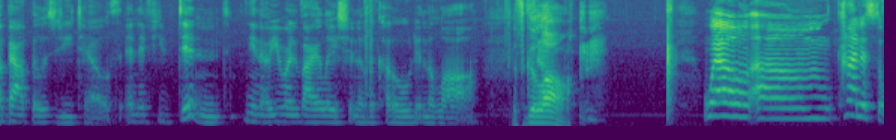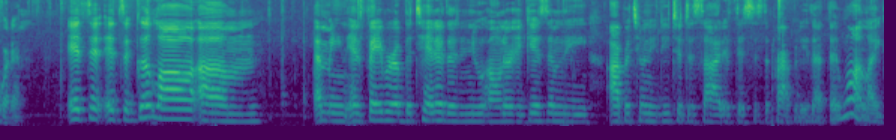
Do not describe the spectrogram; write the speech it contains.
about those details, and if you didn't, you know, you were in violation of the code and the law. It's a good so, law. Well, um, kind of, sort of. It's a, it's a good law. Um, I mean, in favor of the tenant, the new owner, it gives them the opportunity to decide if this is the property that they want. Like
